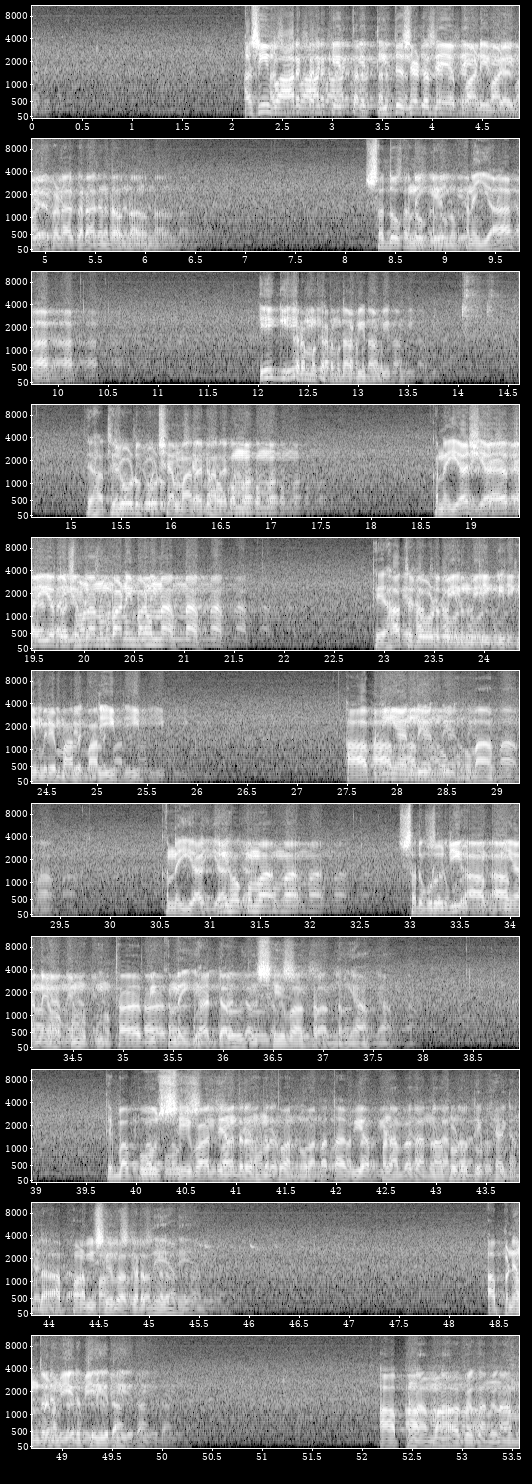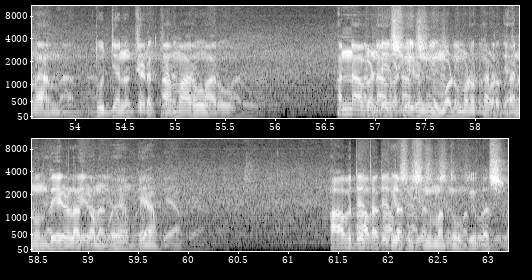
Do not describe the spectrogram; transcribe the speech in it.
ਅਸੀਂ ਵਾਰ ਕਰਕੇ ਧਰਤੀ ਤੇ ਸਿੱਟਦੇ ਆ ਪਾਣੀ ਵਗ ਖੜਾ ਕਰ ਦਿੰਦਾ ਉਹਨਾਂ ਨੂੰ। ਸਦੋ ਕਨਈਏ ਨੂੰ ਕਨਈਆ ਇਹ ਕੀ ਕਰਮ ਕਰਦਾ ਵੀ? ਤੂੰ ਤੇ ਹੱਥ ਜੋੜ ਪੁੱਛਿਆ, ਮਹਾਰਾਜ, ਹੁਕਮ ਕਨਈਆ ਸ਼ਿਕਾਇਤ ਆਈ ਆ ਦੁਸ਼ਮਣਾਂ ਨੂੰ ਪਾਣੀ ਪਿਉਣਾ ਤੇ ਹੱਥ ਜੋੜ ਬੇਨਤੀ ਕੀਤੀ ਮੇਰੇ ਮਾਲਕ ਦੀ। ਆਪ ਜੀਆਂ ਦੇ ਹੁਕਮਾਂ। ਕਨਈਆ ਕੀ ਹੁਕਮ? ਸਤਿਗੁਰੂ ਜੀ ਆਪ ਜੀਆਂ ਨੇ ਹੁਕਮ ਕੀਤਾ ਵੀ ਕਨਈਆ ਜਲ ਦੀ ਸੇਵਾ ਕਰਨੀ ਆ। ਤੇ ਬਾਪੂ ਸੇਵਾ ਦੇ ਅੰਦਰ ਹੁਣ ਤੁਹਾਨੂੰ ਪਤਾ ਵੀ ਆਪਣਾ ਬਗਾਨਾ ਥੋੜੋ ਦੇਖਿਆ ਜਾਂਦਾ। ਆਪਾਂ ਵੀ ਸੇਵਾ ਕਰਦੇ ਆ ਆਪਣੇ ਅੰਦਰ ਮੇਰ ਤੇਰਾ ਆਪਣਾ ਮਾ ਬਗਾਨਾ ਦੂਜਿਆਂ ਨੂੰ ਝੜਕਾ ਮਾਰੋ। ਅੰਨਾ ਵੰਡੇ ਸ਼ੀਰ ਨਹੀਂ ਮੁੜ ਮੁੜ ਕਰਦਿਆਂ ਨੂੰ ਦੇਹ ਵਾਲਾ ਕੰਮ ਹੋਇਆ ਪਿਆ। ਆਪ ਦੇ ਤੱਕ ਅਸੀਂ ਸੀਮਤ ਹੋ ਗਏ ਬਸ।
